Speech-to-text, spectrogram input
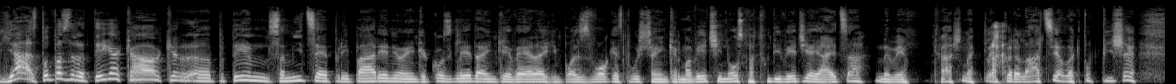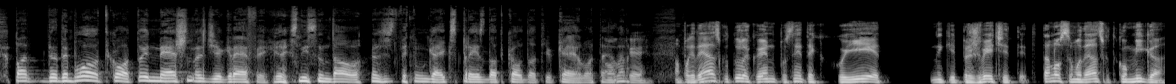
Ja, to pa zaradi tega, kao, ker uh, potem samice pri parjenju in kako zgleda, in ki je velik, in pol zvoke spušča, in ker ima večji nos, ima tudi večje jajca. Ne vem, kakšna je tukaj korelacija, ampak to piše. Pa, da ne bo tako, to je National Geographic, res nisem dal, spet unga express.co.uk ali whatever. Okay. Ampak dejansko tu je en posnetek, ko je nekaj preživeči, te- ta nos se mu dejansko tako miga.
